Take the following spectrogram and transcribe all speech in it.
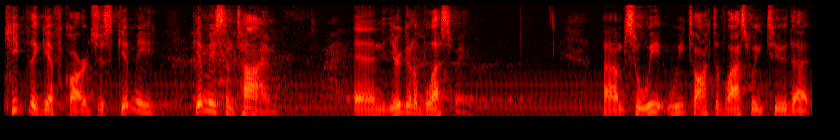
keep the gift cards. Just give me, give me some time, and you're going to bless me. Um, so we we talked of last week too that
